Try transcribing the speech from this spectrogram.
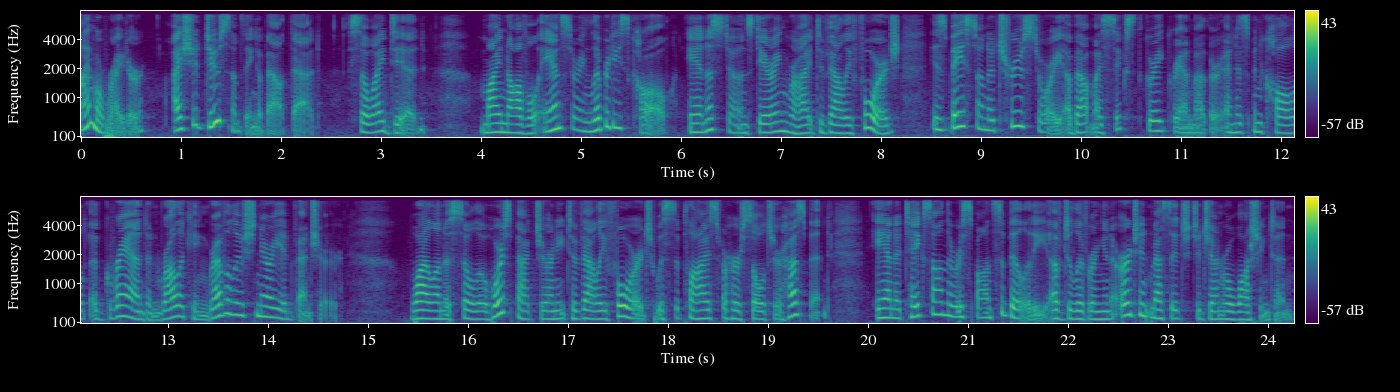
I'm a writer. I should do something about that. So I did. My novel, Answering Liberty's Call Anna Stone's Daring Ride to Valley Forge, is based on a true story about my sixth great grandmother and has been called a grand and rollicking revolutionary adventure. While on a solo horseback journey to Valley Forge with supplies for her soldier husband, Anna takes on the responsibility of delivering an urgent message to General Washington.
